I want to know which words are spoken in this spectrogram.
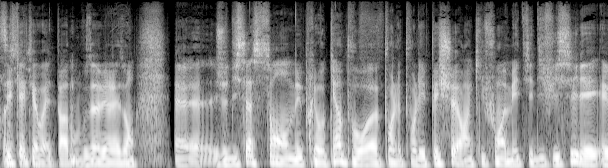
c'est cacahuètes, pardon. Vous avez raison. je dis ça sans mépris aucun pour pour les pour les pêcheurs hein, qui font un métier difficile et, et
